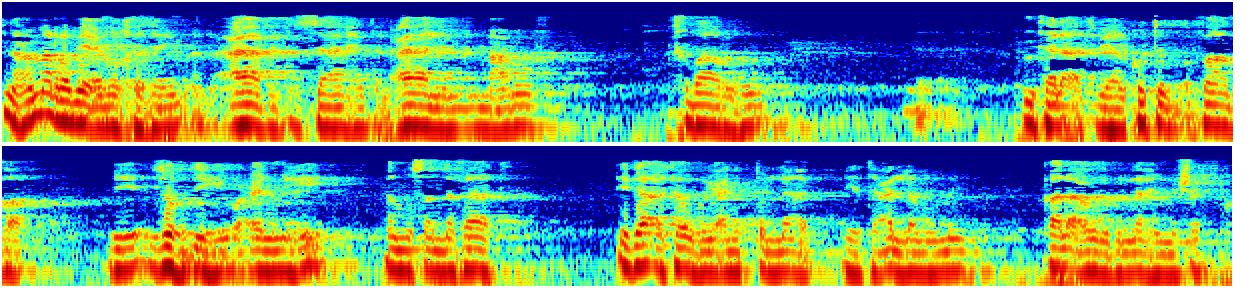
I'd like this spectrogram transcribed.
نعم الربيع بن خثيم العابد الزاهد العالم المعروف إخباره امتلأت بها الكتب وفاض بزهده وعلمه المصنفات. إذا أتوه يعني الطلاب ليتعلموا منه قال أعوذ بالله من شركم.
